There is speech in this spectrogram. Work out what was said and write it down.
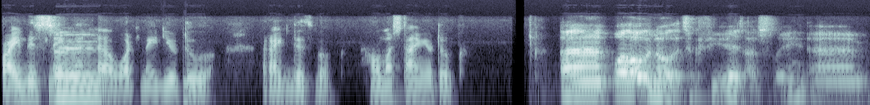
Why this So- name and uh, what made you to write this book? How much time you took? Uh, well, all in all, it took a few years actually. Um,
